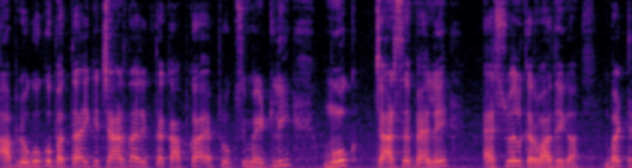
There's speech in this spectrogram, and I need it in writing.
आप लोगों को पता है कि चार तारीख तक आपका अप्रोक्सीमेटली मूक चार से पहले एस करवा देगा। बट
